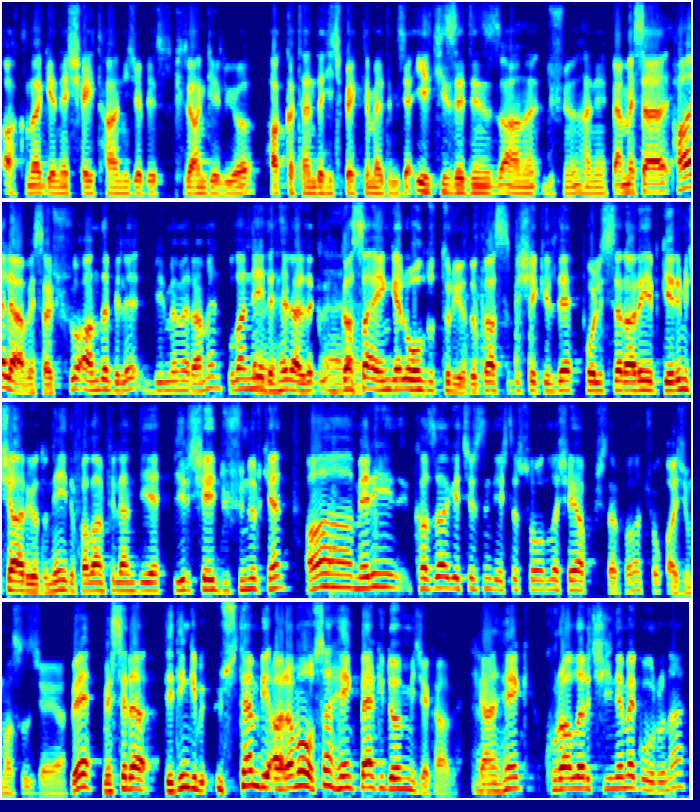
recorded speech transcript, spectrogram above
aklına gene şeytanice bir plan geliyor. Hakikaten de hiç beklemediğimiz. Ya ilk izlediğiniz anı düşünün. Hani ben mesela hala mesela şu anda bile bilmeme rağmen ulan neydi Evet. herhalde Evet, Gas'a engel oldurtuyordu. Gas bir şekilde polisler arayıp geri mi çağırıyordu neydi falan filan diye bir şey düşünürken aa Mary kaza geçirsin diye işte solla şey yapmışlar falan çok acımasızca ya. Ve mesela dediğin gibi üstten bir arama olsa Hank belki dönmeyecek abi. Yani Hank kuralları çiğnemek uğruna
